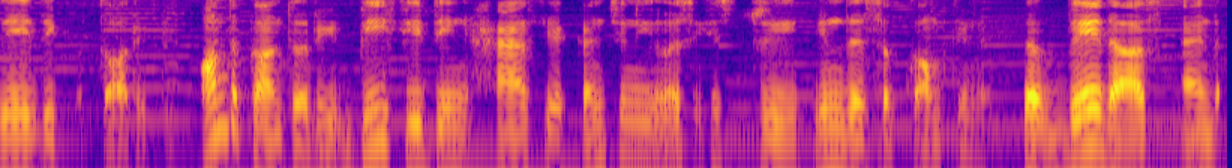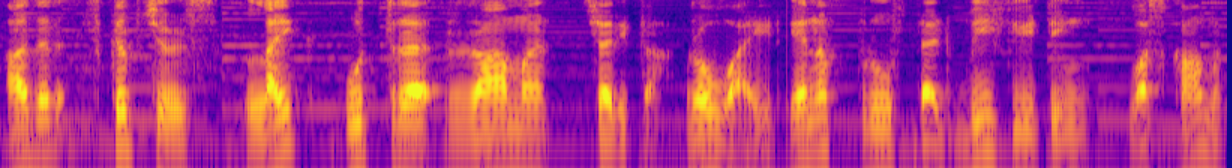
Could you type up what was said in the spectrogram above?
Vedic authority. On the contrary, beef eating has a continuous history in the subcontinent. The Vedas and other scriptures like Uttara Rama Charita provide enough proof that beef eating was common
